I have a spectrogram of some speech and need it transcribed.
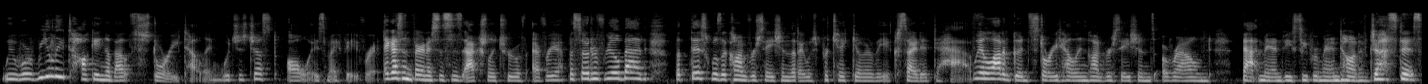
we were really talking about storytelling, which is just just always my favorite. I guess in fairness, this is actually true of every episode of Real Bad, but this was a conversation that I was particularly excited to have. We had a lot of good storytelling conversations around Batman v Superman Dawn of Justice,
